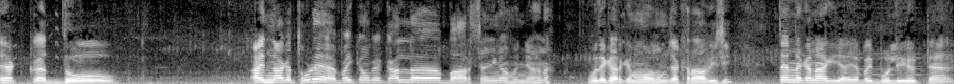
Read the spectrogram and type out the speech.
ਇੱਕ, ਦੋ। ਅੱਜ ਨਗ ਥੋੜੇ ਆ ਬਾਈ, ਕਿਉਂਕਿ ਕੱਲ ਬਾਰਿਸ਼ਾਂ ਜਿਹੀਆਂ ਹੋਈਆਂ, ਹਨ। ਉਹਦੇ ਕਰਕੇ ਮੌਸਮ ਜਿਹਾ ਖਰਾਬ ਹੀ ਸੀ। ਤਿੰਨ ਕੁ ਨਗ ਹੀ ਆ ਬਾਈ, ਬੋਲੀ ਟੈ-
